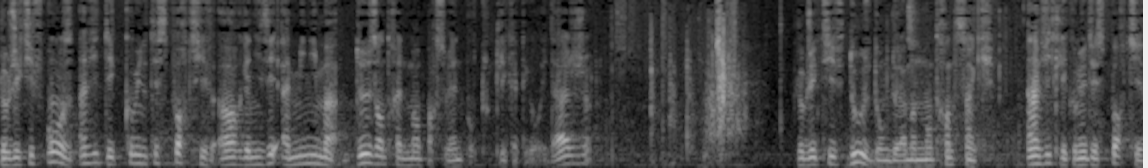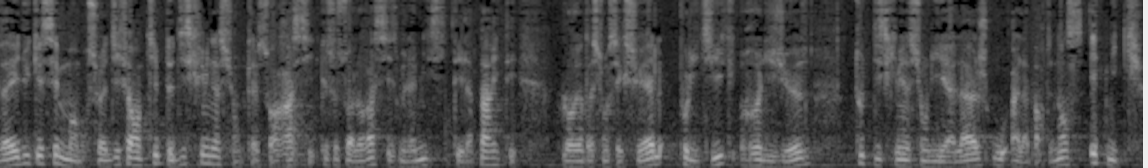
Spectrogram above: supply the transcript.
L'objectif 11 invite les communautés sportives à organiser à minima deux entraînements par semaine pour toutes les catégories d'âge. L'objectif 12, donc de l'amendement 35, invite les communautés sportives à éduquer ses membres sur les différents types de discrimination, que ce soit le racisme, la mixité, la parité, l'orientation sexuelle, politique, religieuse, toute discrimination liée à l'âge ou à l'appartenance ethnique.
